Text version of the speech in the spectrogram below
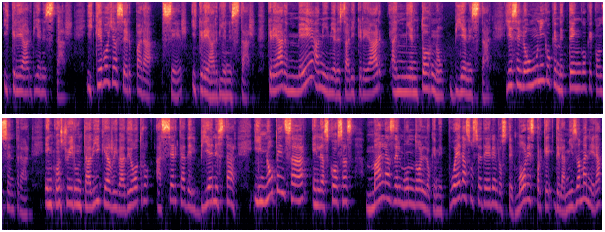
y crear bienestar. ¿Y qué voy a hacer para ser y crear bienestar? Crearme a mi bienestar y crear en mi entorno bienestar. Y es en lo único que me tengo que concentrar, en construir un tabique arriba de otro acerca del bienestar y no pensar en las cosas malas del mundo, en lo que me pueda suceder, en los temores, porque de la misma manera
